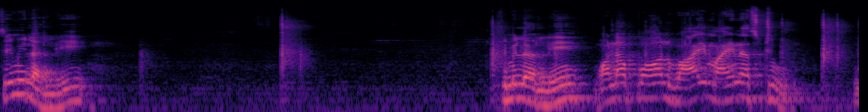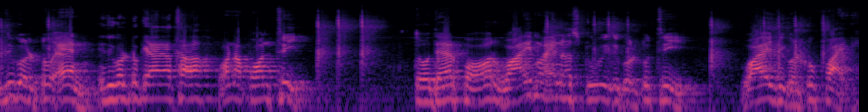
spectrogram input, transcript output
Similarly similarly one upon y minus two is equal to n is equal to क्या आया था? वन अपॉन थ्री तो therefore y minus two is equal to three y is equal to five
